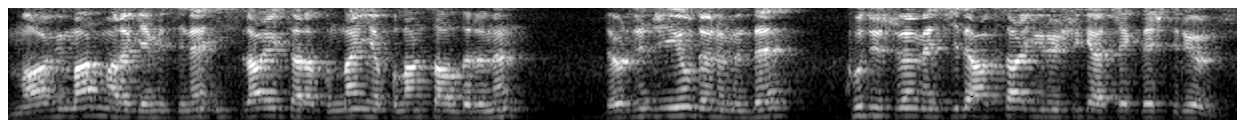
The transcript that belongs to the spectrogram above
Mavi Marmara gemisine İsrail tarafından yapılan saldırının 4. yıl dönümünde Kudüs ve Mescid-i Aksa yürüyüşü gerçekleştiriyoruz.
